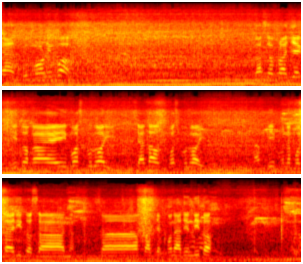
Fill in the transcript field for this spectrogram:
Ayan, good morning po. Plaza Project, ito kay Boss Bugoy. Shoutout, Boss Bugoy. Update muna po tayo dito sa, ano, sa project po natin dito.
